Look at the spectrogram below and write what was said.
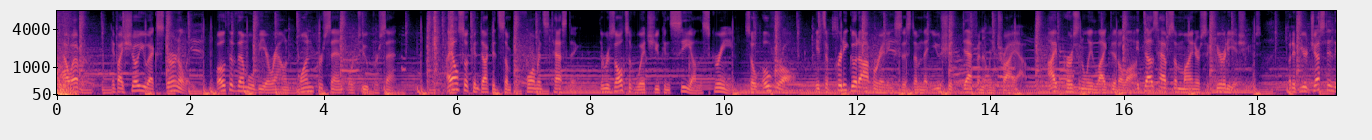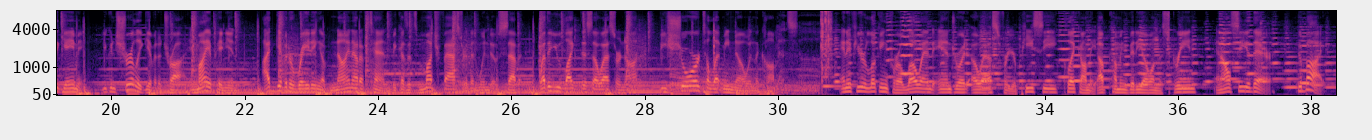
However, if I show you externally, both of them will be around 1% or 2%. I also conducted some performance testing, the results of which you can see on the screen. So overall, it's a pretty good operating system that you should definitely try out. I personally liked it a lot. It does have some minor security issues, but if you're just into gaming, you can surely give it a try. In my opinion, I'd give it a rating of 9 out of 10 because it's much faster than Windows 7. Whether you like this OS or not, be sure to let me know in the comments. And if you're looking for a low-end Android OS for your PC, click on the upcoming video on the screen, and I'll see you there. Goodbye.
